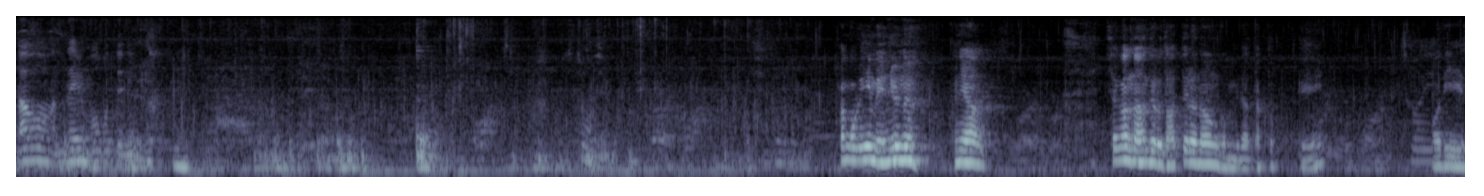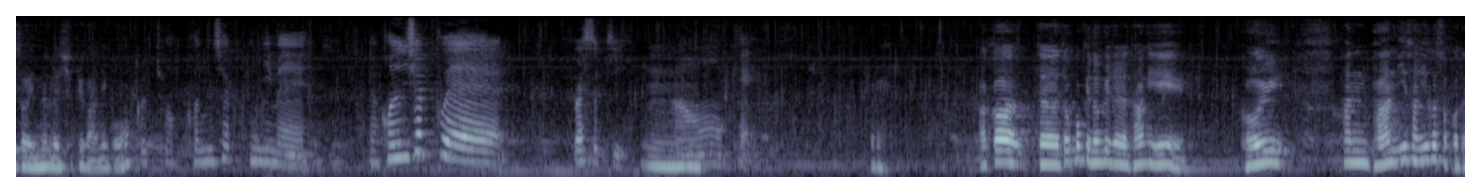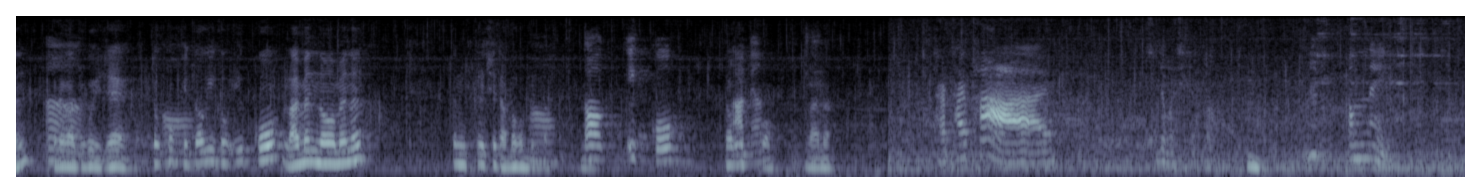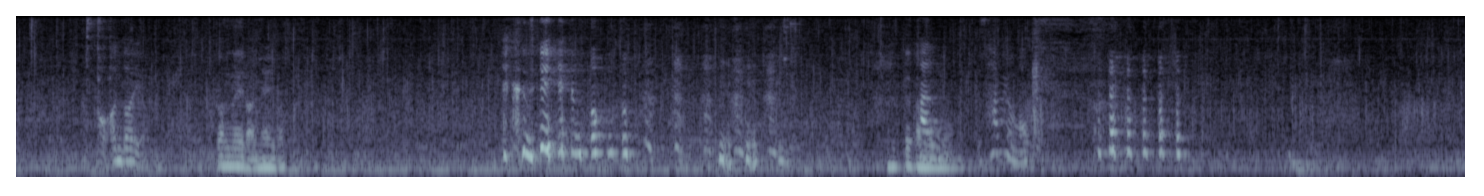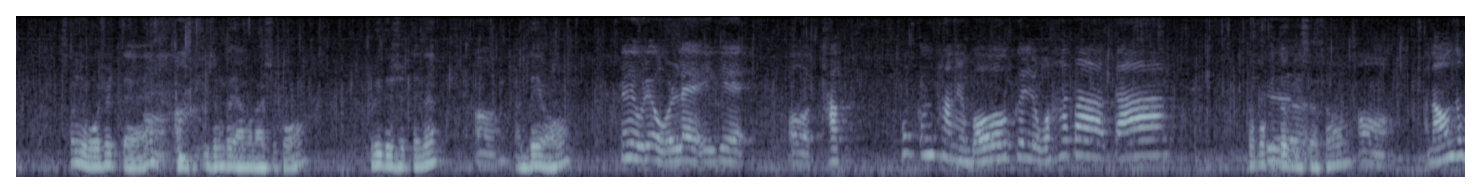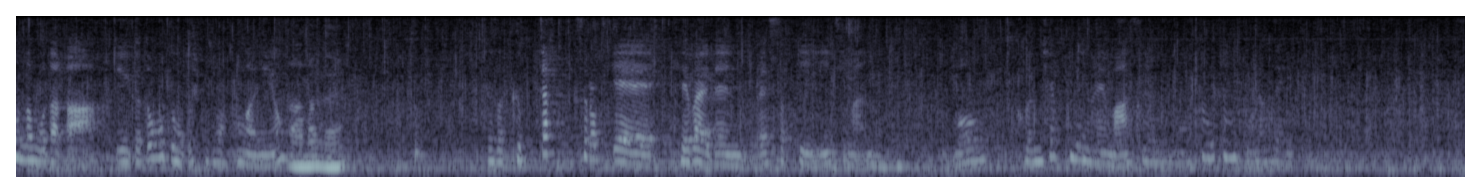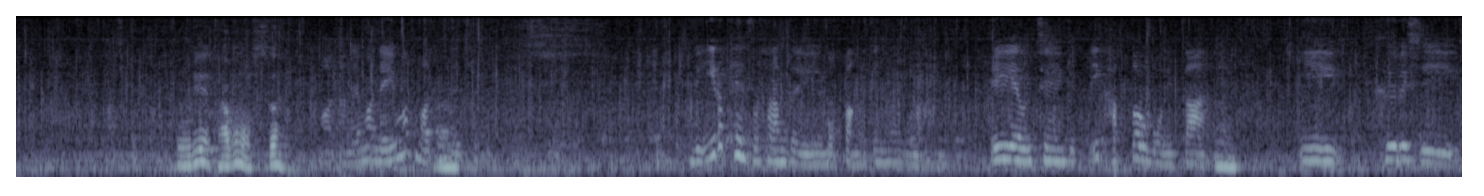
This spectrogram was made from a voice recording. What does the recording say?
남으면 내일 먹어도 되니까. 진짜 맛있겠다. 참고로 이 메뉴는 그냥 생각나는 대로 다 때려 넣은 겁니다. 닭떡볶이. 저희 어디서 있는 레시피가 아니고. 그렇죠. 건 셰프님의 그냥 건 셰프의 레시피. 음. 아, 오케이. 그래. 아까 저 떡볶이 넣기 전에 닭이 거의 한 반 이상 익었었거든. 아. 그래가지고 이제 떡볶이 어. 떡 익고, 익고 라면 넣으면은 좀 끝이 다 먹으면 된다. 어, 떡 있고 떡 라면. 익고 라면. 팔팔팔. 진짜 맛있겠다. 음. 썸네일. 어, 언더요. 썸네일 아니야 이거? 근데 얘 너무 절대 다 한 먹어. 3일 먹 고 손님 오실 때이 어, 정도 양을 하시고 둘이 드실 때는 어. 안 돼요. 근데 우리가 원래 이게 어, 닭 볶음탕을 먹으려고 하다가 떡볶이 그- 떡이 있어서 어, 나 혼자 산다 보다가 이거 떡볶이 먹고 싶어서 바꾼 거 아니에요? 아 맞네. 그래서 급작스럽게 개발된 레시피이지만 뭐 건 셰프님의 맛은 뭐 항상 보장되니까 맛있겠다 요리에 답은 없어. 맞아 내, 맛, 내 입맛에 맞으면 응. 되지 근데 이렇게 해서 사람들이 먹방을 찍는구나 이게 지금 이렇게 이 각도로 보니까 응. 이 그릇이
